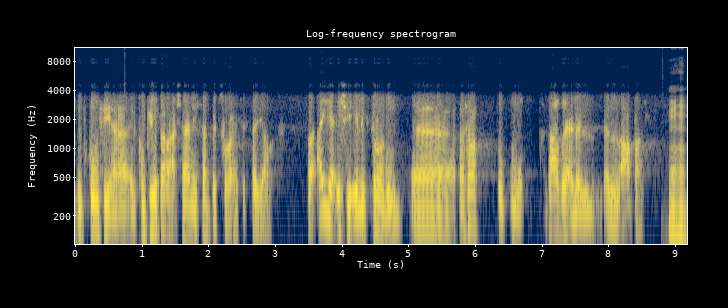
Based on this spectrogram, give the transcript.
بتقوم فيها الكمبيوتر عشان يثبت سرعة السيارة. فأي شيء إلكتروني آه، خاضع لل- للأعطال. مهم.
